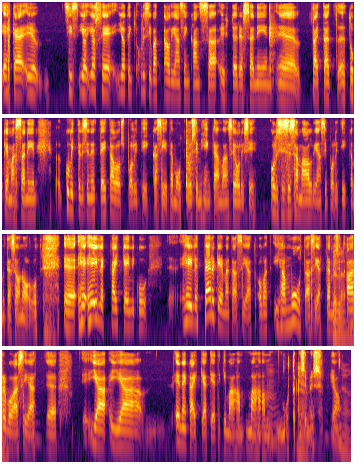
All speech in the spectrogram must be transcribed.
ehkä siis jos he jotenkin olisivat Alliansin kanssa yhteydessä niin, tai, tai tukemassa, niin kuvittelisin, että ei talouspolitiikka siitä muuttuisi mihinkään, vaan se olisi, olisi se sama allianssipolitiikka, mitä se on ollut. He, heille kaikkein niin kuin, heille tärkeimmät asiat ovat ihan muut asiat, tämmöiset Kyllä. arvoasiat ja, ja ennen kaikkea tietenkin maahan, maahanmuuttokysymys. Mm. Joo. Joo.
